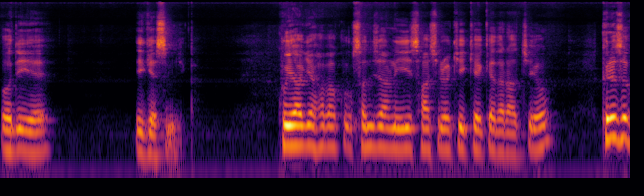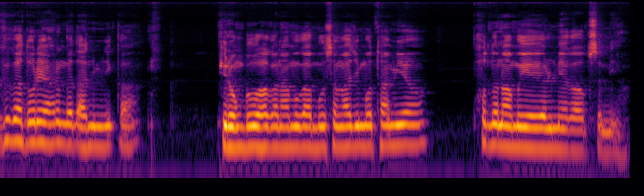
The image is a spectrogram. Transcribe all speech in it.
어디에 있겠습니까? 구약의 하박국 선지자는 이 사실을 깊게 깨달았지요. 그래서 그가 노래하는 것 아닙니까? 비록 무화과 나무가 무성하지 못하며 포도나무에 열매가 없으며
